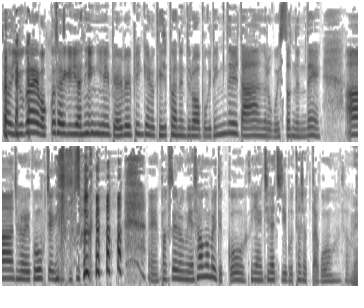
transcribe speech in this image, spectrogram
그래서 육아에 먹고 살기 위한 행위에 별별 핑계로 게시판에 들어와 보기도 힘들다 그러고 있었는데 아 저의 고혹적인 분석 네, 박세롬이의 성음을 듣고 그냥 지나치지 못하셨다고. 그래서 네.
